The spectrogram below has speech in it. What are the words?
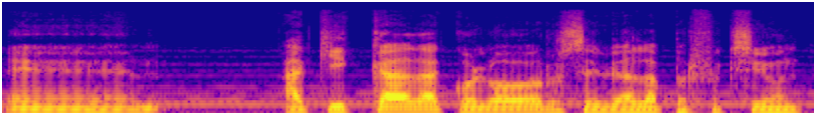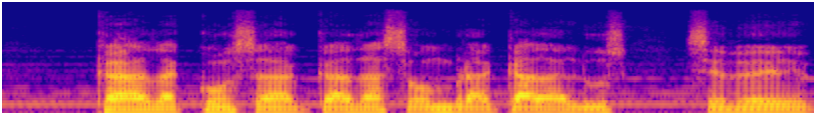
Eh, aquí cada color se ve a la perfección, cada cosa, cada sombra, cada luz se ve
